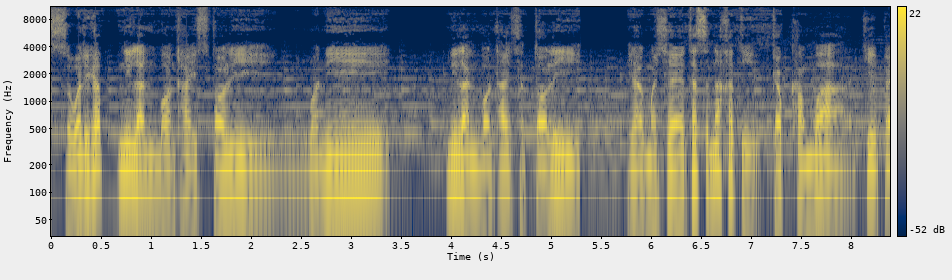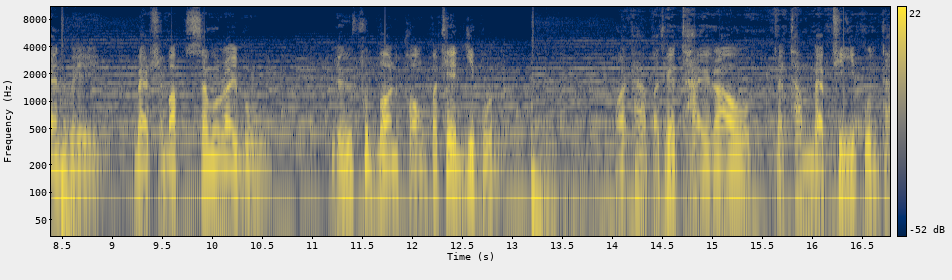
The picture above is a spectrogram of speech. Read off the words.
สวัสดีครับ นิรันดร์บอลไทยสตอรี่วันนี้นิรันดร์บอลไทยสตอรี่อยากมาแชร์ทัศนคติกับคำว่าเจแปนเวแบบฉบับซามูไรบู หรือฟุตบอลของประเทศญี่ปุ่น ว่าถ้าประเทศไทยเราจะทำแบบที่ญี่ปุ่นท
